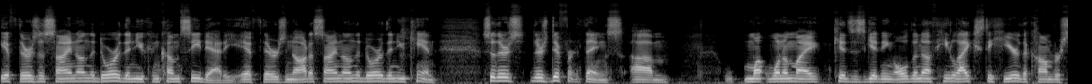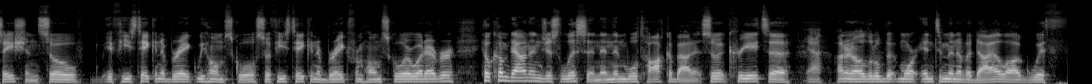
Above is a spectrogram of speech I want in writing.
if there's a sign on the door then you can come see daddy. If there's not a sign on the door then you can. So there's there's different things. Um, my, one of my kids is getting old enough he likes to hear the conversation. So if he's taking a break we homeschool. So if he's taking a break from homeschool or whatever he'll come down and just listen and then we'll talk about it. So it creates a yeah. i don't know a little bit more intimate of a dialogue with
